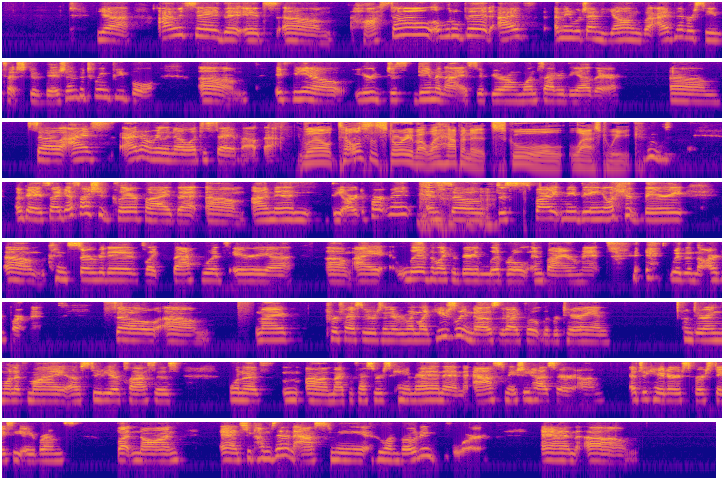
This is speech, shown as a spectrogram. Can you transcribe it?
Yeah, I would say that it's um, hostile a little bit. I've, I mean, which I'm young, but I've never seen such division between people. Um, if you know, you're just demonized if you're on one side or the other. Um, so I, I don't really know what to say about that. Well, tell us the story about what happened at school last week. Okay, so I guess I should clarify that um, I'm in the art department, and so despite me being like a very um, conservative, like backwoods area, um, I live in like a very liberal environment within the art department. So um, my professors and everyone like usually knows that I vote libertarian. During one of my uh, studio classes, one of uh, my professors came in and asked me. She has her um, educators for Stacey Abrams button on, and she comes in and asks me who I'm voting for, and um,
